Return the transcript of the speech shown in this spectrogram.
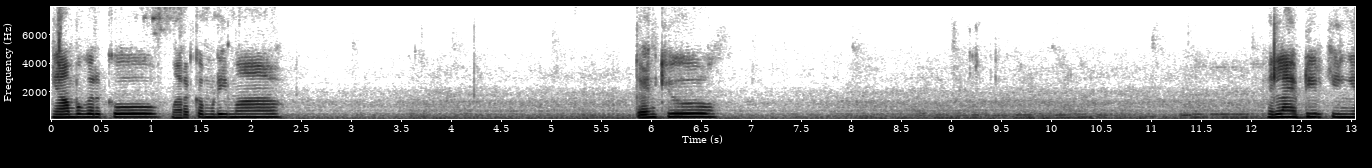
ஞாபகம் இருக்கோ? மறக்க முடியுமா? தேங்க்யூ எல்லாம் எப்படி இருக்கீங்க?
